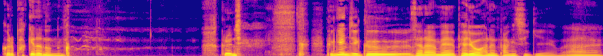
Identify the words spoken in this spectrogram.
그걸 밖에다 넣는 거. 그런 그게 이제 그 사람의 배려하는 방식이에요. 아.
